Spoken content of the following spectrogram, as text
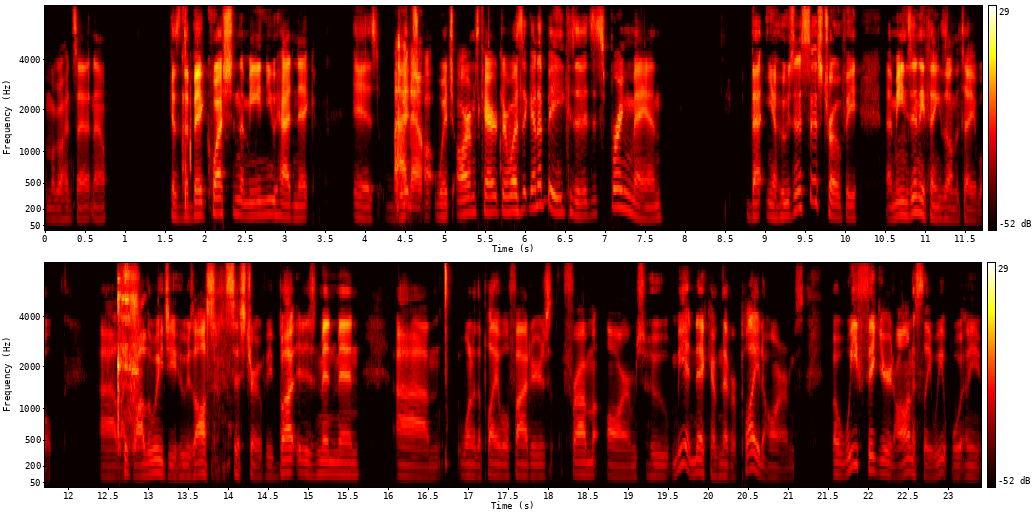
I'm gonna go ahead and say that now, because the big question that me and you had, Nick, is which which Arms character was it gonna be? Because if it's a Spring Man, that you know who's an assist trophy, that means anything's on the table. Uh, like Waluigi, who is also an assist trophy, but it is Min Min, um, one of the playable fighters from Arms, who me and Nick have never played Arms, but we figured honestly, we I, mean,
